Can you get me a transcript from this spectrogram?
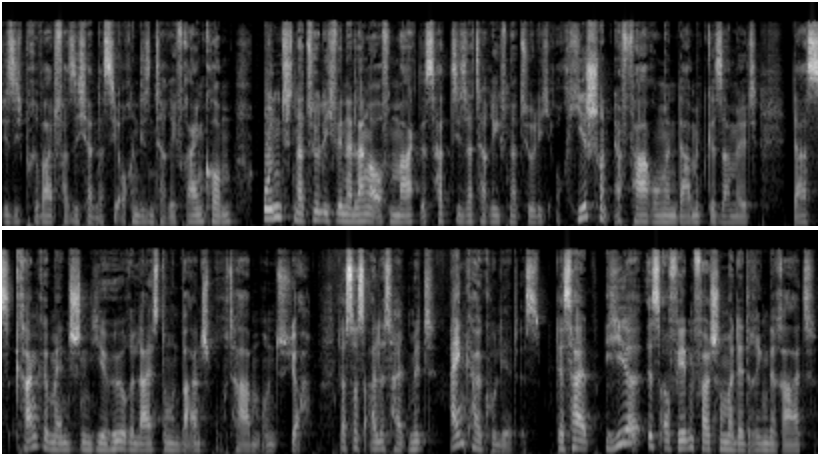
die sich privat versichern, dass sie auch in diesen Tarif reinkommen. Und natürlich, wenn er lange auf dem Markt ist, hat dieser Tarif natürlich auch hier schon Erfahrungen damit gesammelt, dass kranke Menschen hier höhere Leistungen beansprucht haben und ja, dass das alles halt mit einkalkuliert ist. Deshalb hier ist auf jeden Fall schon mal der dringende Rat.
